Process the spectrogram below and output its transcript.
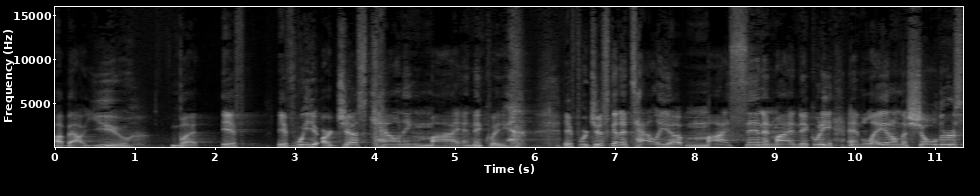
about you, but if if we are just counting my iniquity, if we're just going to tally up my sin and my iniquity and lay it on the shoulders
